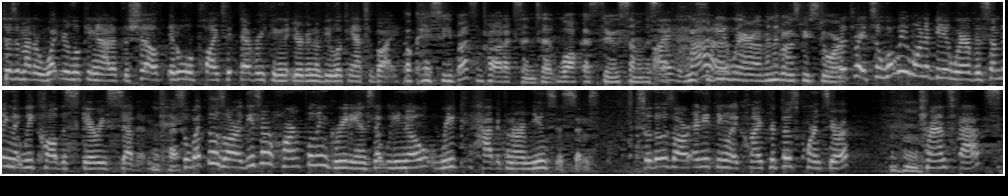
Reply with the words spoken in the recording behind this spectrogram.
doesn't matter what you're looking at at the shelf, it'll apply to everything that you're going to be looking at to buy. Okay, so you brought some products in to walk us through some of the stuff I that have. we should be aware of in the grocery grocery store. That's right. So what we want to be aware of is something that we call the scary seven. Okay. So what those are, these are harmful ingredients that we know wreak havoc on our immune systems. So those are anything like high fructose corn syrup, mm -hmm. trans fats,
